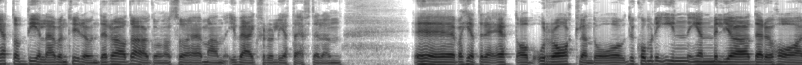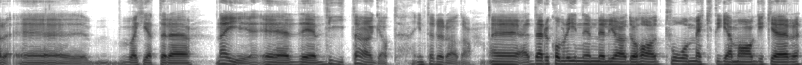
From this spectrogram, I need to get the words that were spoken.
är ett av deläventyren, det röda ögonet, så är man iväg för att leta efter en eh, vad heter det, ett av oraklen då. Du kommer in i en miljö där du har, eh, vad heter det, nej, eh, det vita ögat, inte det röda. Eh, där du kommer in i en miljö, du har två mäktiga magiker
